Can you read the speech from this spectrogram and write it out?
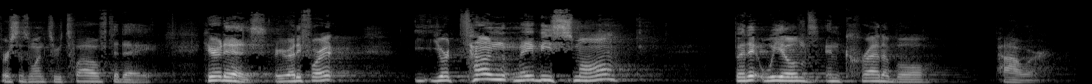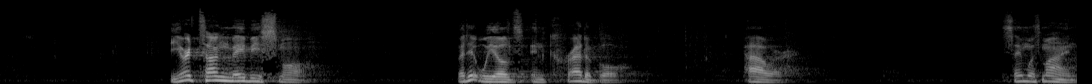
verses 1 through 12 today. Here it is. Are you ready for it? Your tongue may be small, but it wields incredible power. Your tongue may be small, but it wields incredible power. Same with mine.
